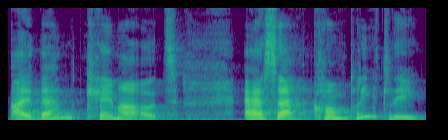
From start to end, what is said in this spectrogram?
I then came out as a completely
